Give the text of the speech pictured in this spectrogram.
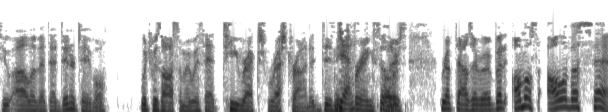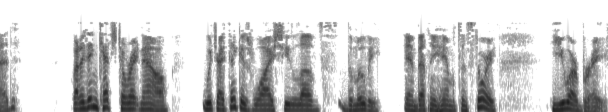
to Olive at that dinner table, which was awesome, it was at T Rex restaurant at Disney yes. Springs. So there's reptiles everywhere. But almost all of us said, but I didn't catch till right now, which I think is why she loves the movie and Bethany Hamilton's story you are brave.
